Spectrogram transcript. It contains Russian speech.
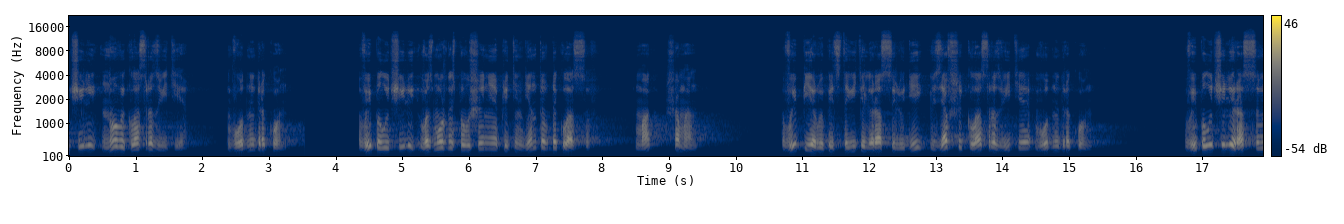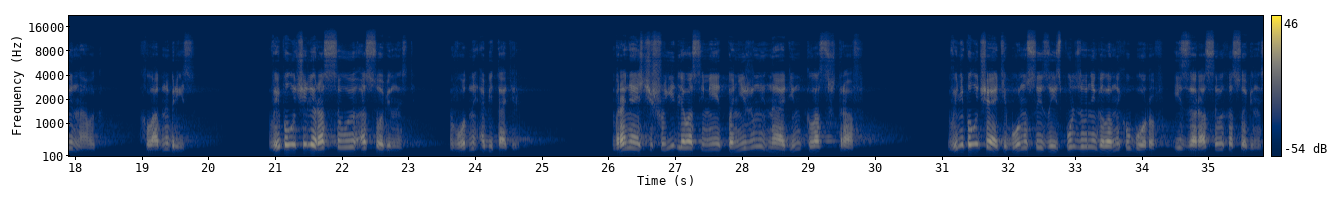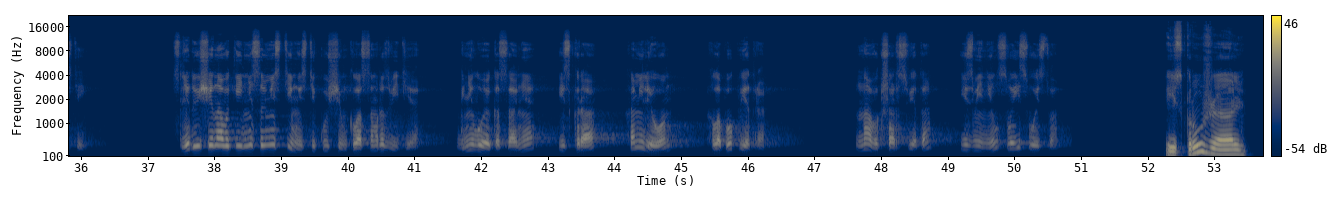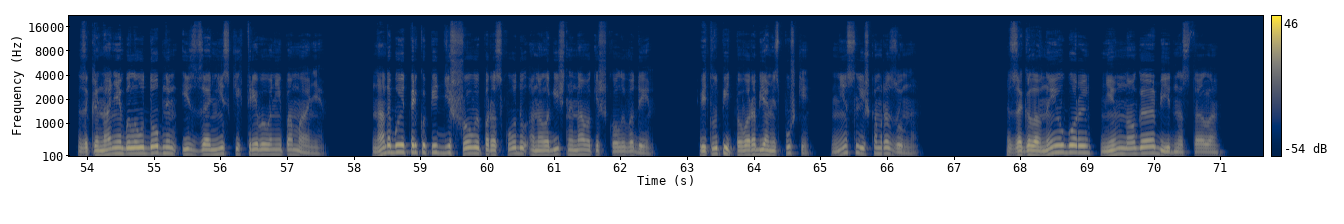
получили новый класс развития – водный дракон. Вы получили возможность повышения претендентов до классов – маг-шаман. Вы первый представитель расы людей, взявший класс развития «Водный дракон». Вы получили расовый навык – «Хладный бриз». Вы получили расовую особенность – «Водный обитатель». Броня из чешуи для вас имеет пониженный на один класс штраф – вы не получаете бонусы за использование головных уборов из-за расовых особенностей. Следующие навыки несовместимы с текущим классом развития. Гнилое касание, искра, хамелеон, хлопок ветра. Навык шар света изменил свои свойства. Искру жаль. Заклинание было удобным из-за низких требований по мане. Надо будет прикупить дешевый по расходу аналогичные навыки школы воды. Ведь лупить по воробьям из пушки не слишком разумно. За головные уборы немного обидно стало.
